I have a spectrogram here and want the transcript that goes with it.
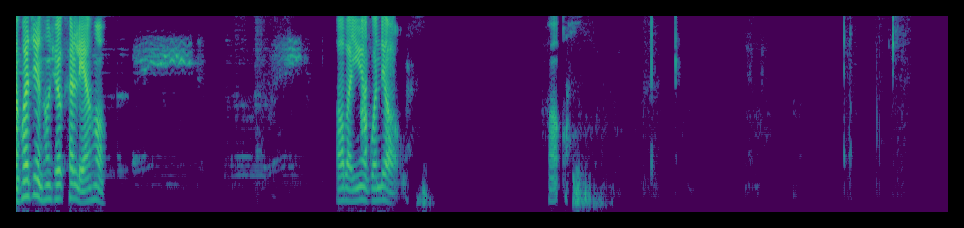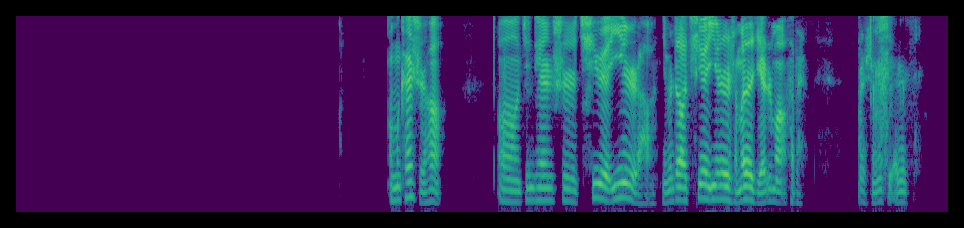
赶快进同学开连哈。好，把音乐关掉。好，我们开始哈。嗯，今天是七月一日哈。你们知道七月一日什么的节日吗？不是，不是什么节日？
